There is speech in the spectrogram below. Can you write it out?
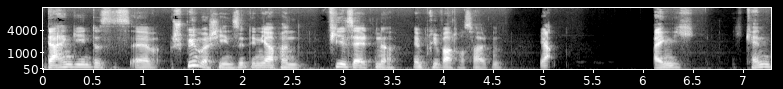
dahingehend, dass es, äh, Spülmaschinen sind in Japan viel seltener in Privathaushalten. Ja. Eigentlich, ich kenne,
